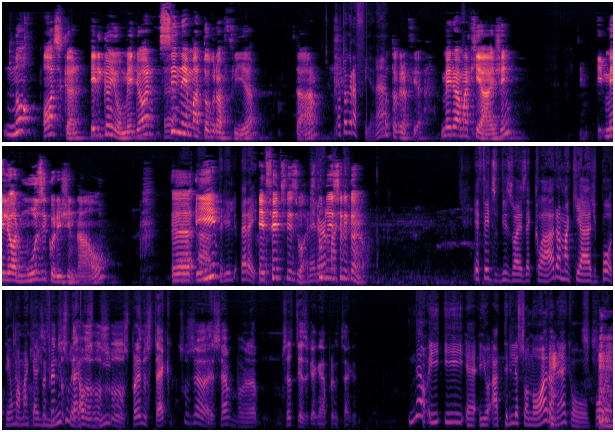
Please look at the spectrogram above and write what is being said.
no Oscar, ele ganhou melhor cinematografia, tá? Fotografia, né? Fotografia. Melhor maquiagem. Melhor música original. eh, A e trilha- efeitos visuais. Melhor Tudo isso ele maqui- ganhou. Efeitos visuais, é claro. A maquiagem, pô, tem uma maquiagem muito legal. os, os os prêmios técnicos, isso é, é certeza que ia ganhar prêmio técnico. Não, e, e, é, e a trilha sonora, né? Que, pô, é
